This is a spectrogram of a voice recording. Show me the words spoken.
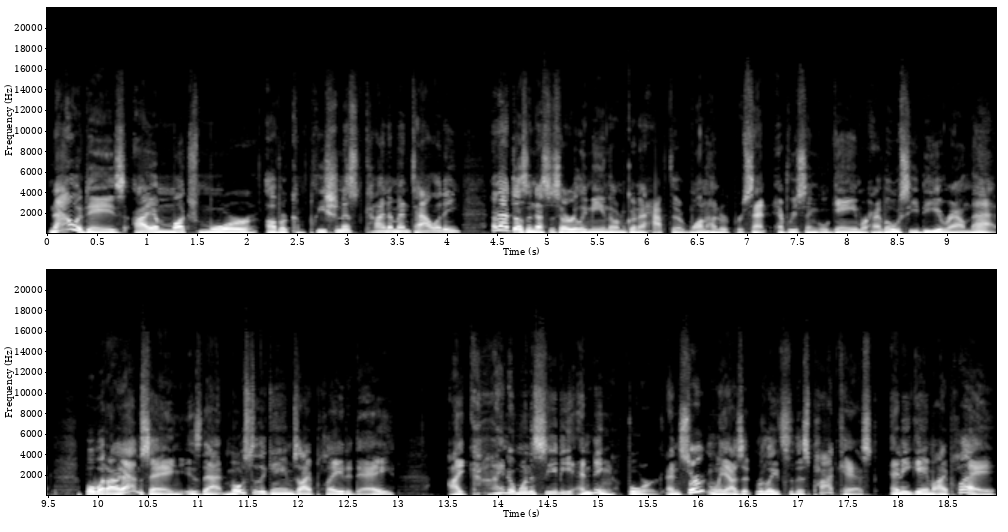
Nowadays, I am much more of a completionist kind of mentality, and that doesn't necessarily mean that I'm going to have to 100% every single game or have OCD around that. But what I am saying is that most of the games I play today, I kind of want to see the ending for. And certainly as it relates to this podcast, any game I play,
